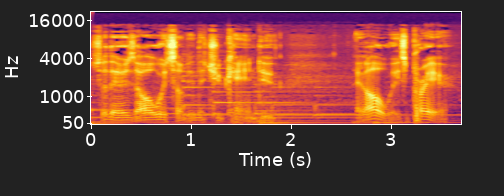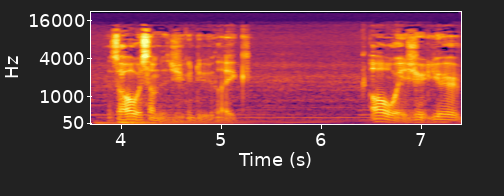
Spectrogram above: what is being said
So there's always something that you can do. Like always, prayer. There's always something that you can do. Like always, you're, you're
